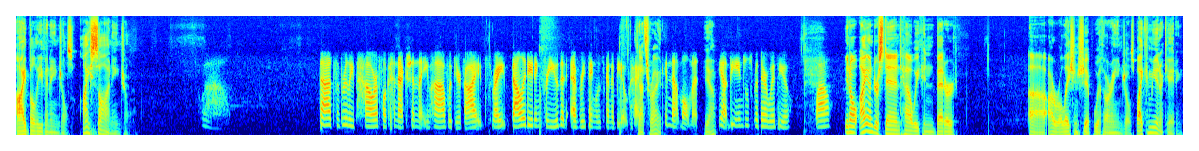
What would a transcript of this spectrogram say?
I believe in angels. I saw an angel. Wow. That's a really powerful connection that you have with your guides, right? Validating for you that everything was going to be okay. That's right. In that moment. Yeah. Yeah, the angels were there with you. Wow. You know, I understand how we can better uh, our relationship with our angels by communicating.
